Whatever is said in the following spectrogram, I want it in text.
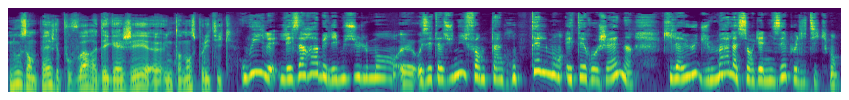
nous empêche de pouvoir dégager euh, une tendance politique. Oui, les Arabes et les musulmans euh, aux États-Unis forment un groupe tellement hétérogène qu'il a eu du mal à s'organiser politiquement.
